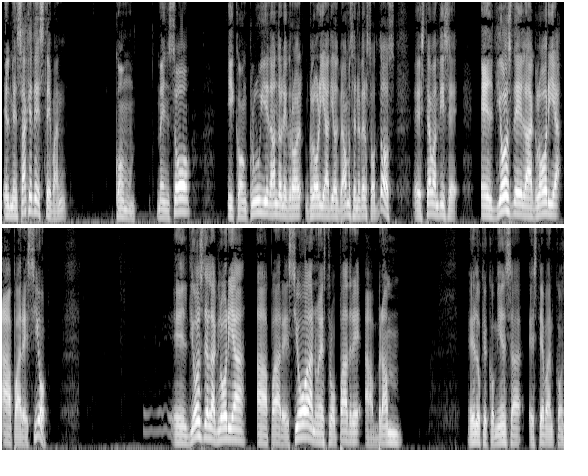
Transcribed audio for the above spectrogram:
El mensaje de Esteban comenzó y concluye dándole gloria a Dios. Veamos en el verso 2. Esteban dice, el Dios de la gloria apareció. El Dios de la gloria apareció a nuestro padre Abraham. Es lo que comienza Esteban con.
